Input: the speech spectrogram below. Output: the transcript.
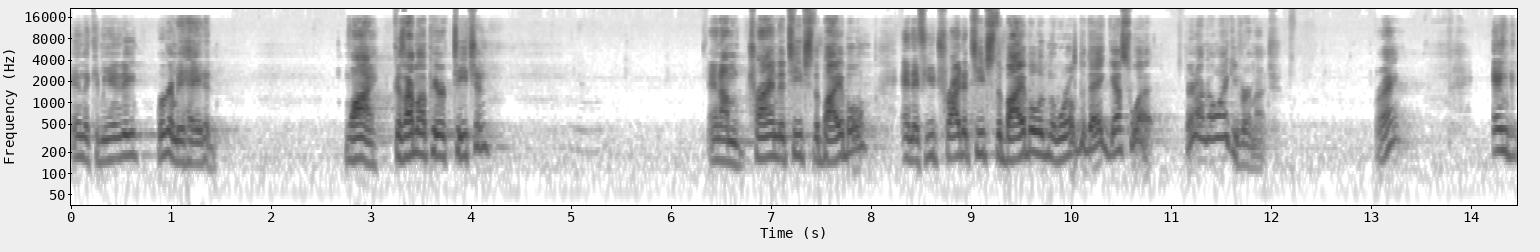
in the community. We're going to be hated. Why? Because I'm up here teaching and I'm trying to teach the Bible. And if you try to teach the Bible in the world today, guess what? They're not going to like you very much. Right? And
